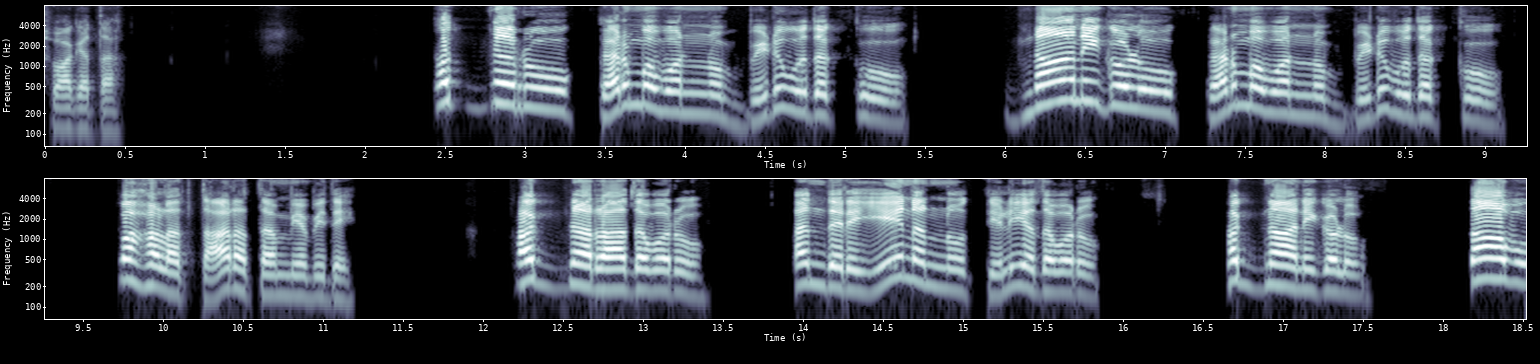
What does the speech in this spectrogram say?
ಸ್ವಾಗತ. ಅಜ್ಞರು ಕರ್ಮವನ್ನು ಬಿಡುವುದಕ್ಕೂ, ಜ್ಞಾನಿಗಳು ಕರ್ಮವನ್ನು ಬಿಡುವುದಕ್ಕೂ ಬಹಳ ತಾರತಮ್ಯವಿದೆ. ಅಜ್ಞರಾದವರು ಅಂದರೆ ಏನನ್ನು ತಿಳಿಯದವರು? ಅಜ್ಞಾನಿಗಳು, ತಾವು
